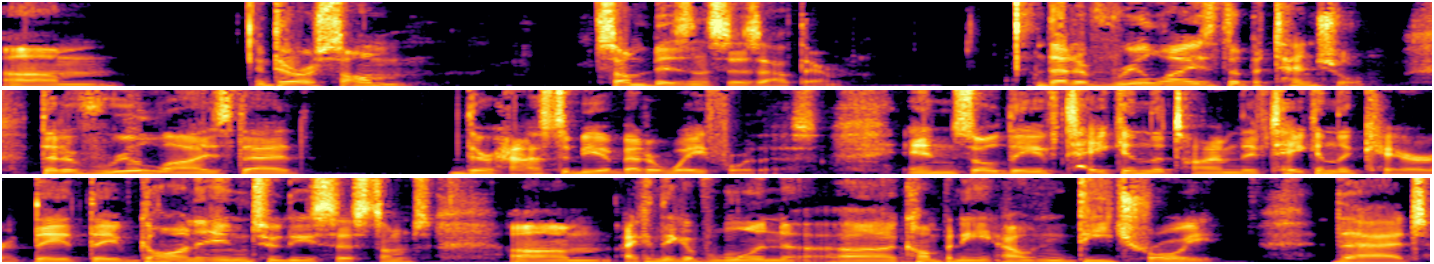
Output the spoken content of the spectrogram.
Um there are some some businesses out there that have realized the potential that have realized that there has to be a better way for this. And so they've taken the time they've taken the care they they've gone into these systems. Um, i can think of one uh, company out in detroit that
